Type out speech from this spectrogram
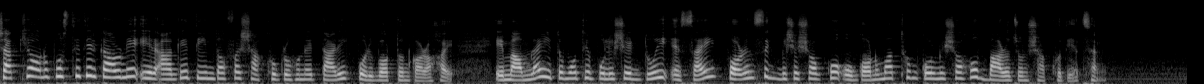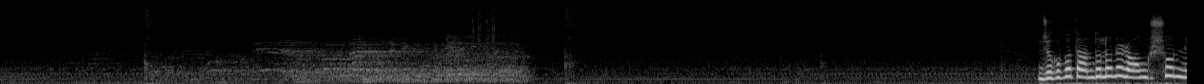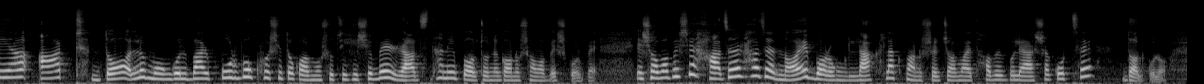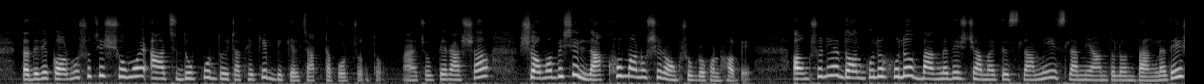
সাক্ষী অনুপস্থিতির কারণে এর আগে তিন দফা সাক্ষ্য গ্রহণের তারিখ পরিবর্তন করা হয়। এ মামলায় ইতোমধ্যে পুলিশের দুই এসআই, ফরেন্সিক বিশেষজ্ঞ ও গণমাধ্যম কর্মী সহ বারো জন সাক্ষ্য দিয়েছেন। যুগপৎ আন্দোলনের অংশ নেয়া আট দল মঙ্গলবার পূর্ব ঘোষিত কর্মসূচি হিসেবে রাজধানীর পল্টনে গণসমাবেশ করবে। এ সমাবেশে হাজার হাজার নয়, বরং লাখ লাখ মানুষের জমায়েত হবে বলে আশা করছে দলগুলো। তাদের এই কর্মসূচির সময় আজ দুপুর দুইটা থেকে বিকেল চারটা পর্যন্ত। আয়োজকদের আশা, সমাবেশে লাখো মানুষের অংশগ্রহণ হবে। অংশ নেওয়া দলগুলো হলো বাংলাদেশ জামায়াত ইসলামী ইসলামী আন্দোলন Bangladesh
